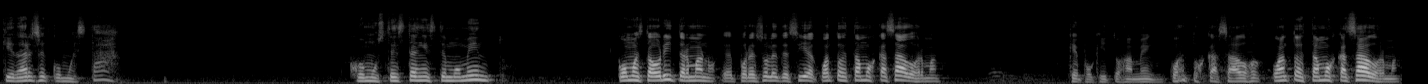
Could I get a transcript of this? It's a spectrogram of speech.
quedarse como está, como usted está en este momento. ¿Cómo está ahorita, hermano? Eh, por eso les decía, ¿cuántos estamos casados, hermano? Qué poquitos, amén. ¿Cuántos casados? ¿Cuántos estamos casados, hermano?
